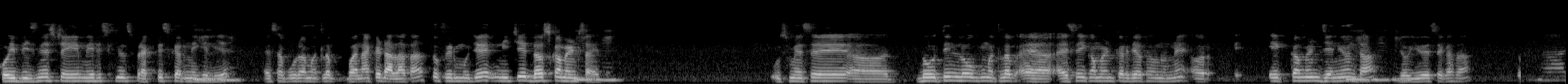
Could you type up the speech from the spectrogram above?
कोई बिज़नेस चाहिए मेरी स्किल्स प्रैक्टिस करने के हम्म लिए हम्म। ऐसा पूरा मतलब बना के डाला था तो फिर मुझे नीचे दस कमेंट्स हम्म आए थे। हम्म उसमें से दो तीन लोग मतलब ऐसे ही कमेंट कर दिया था उन्होंने और एक कमेंट जेन्युइन हम्म था हम्म जो हम्म। यूएसए का था। हाँ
